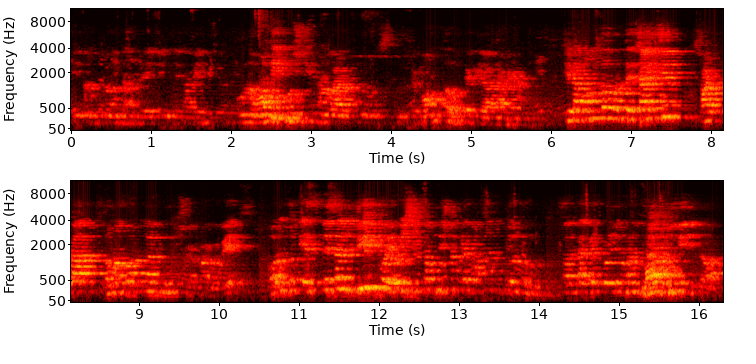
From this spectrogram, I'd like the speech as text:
এই আন্দোলন তাদের এগিয়ে যাবে কোনো অনেক মুসলিম বাংলার বন্ধ হতে দেওয়া যাবে না যেটা বন্ধ করতে চাইছেন সরকার জনগণের পুলিশ সরকার হবে। বরং স্পেশাল ডিল করে ওই শিক্ষা প্রতিষ্ঠানকে বাঁচানোর জন্য সরকারকে প্রয়োজন হলে ঘর ঢুকিয়ে দিতে হবে?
